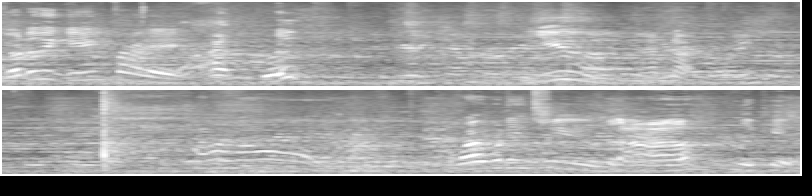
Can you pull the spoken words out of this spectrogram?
Go to the game Friday. I, what? You. Why wouldn't you? Look at.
